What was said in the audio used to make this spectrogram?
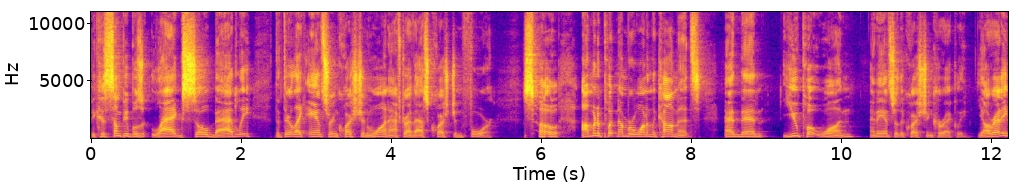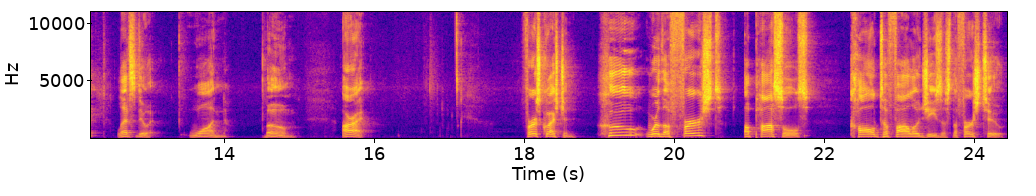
because some people's lag so badly that they're like answering question one after I've asked question four. So, I'm going to put number one in the comments and then you put one and answer the question correctly. Y'all ready? Let's do it. One. Boom. All right. First question Who were the first apostles called to follow Jesus? The first two.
